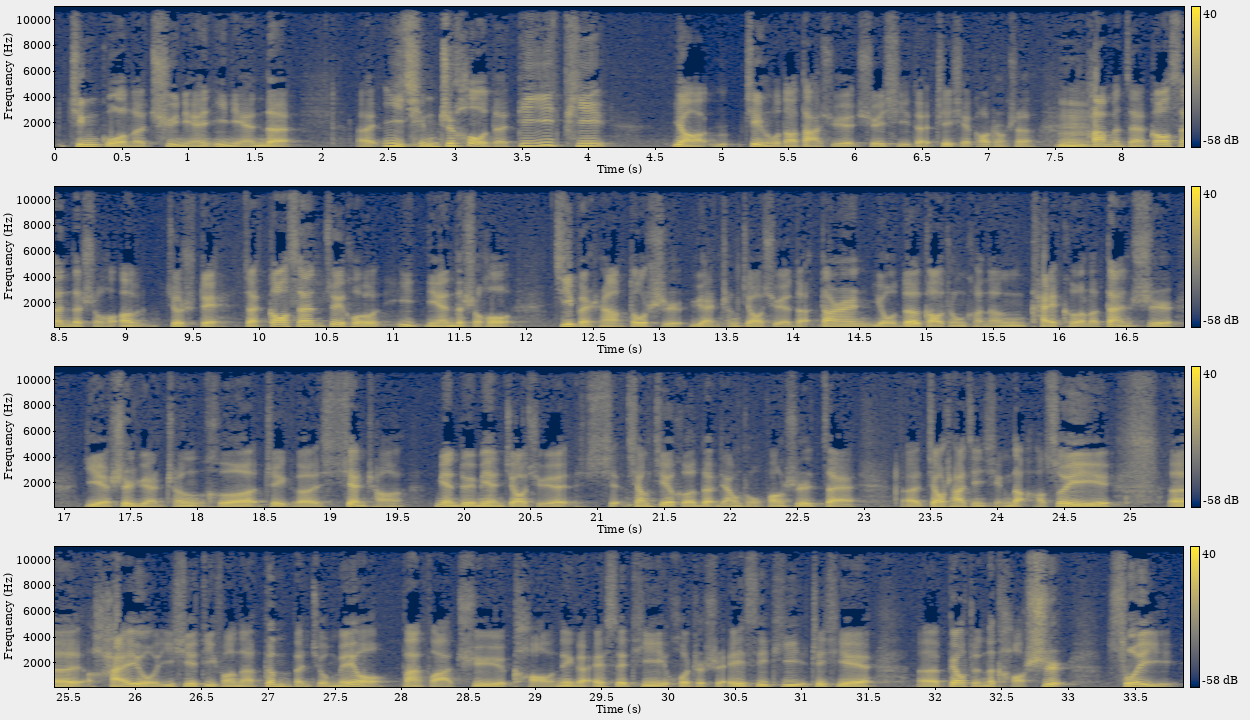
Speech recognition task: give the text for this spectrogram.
经过了去年一年的呃疫情之后的第一批要进入到大学学习的这些高中生。嗯，他们在高三的时候，呃，就是对，在高三最后一年的时候。基本上都是远程教学的，当然有的高中可能开课了，但是也是远程和这个现场面对面教学相相结合的两种方式在呃交叉进行的啊，所以呃还有一些地方呢根本就没有办法去考那个 SAT 或者是 ACT 这些呃标准的考试，所以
